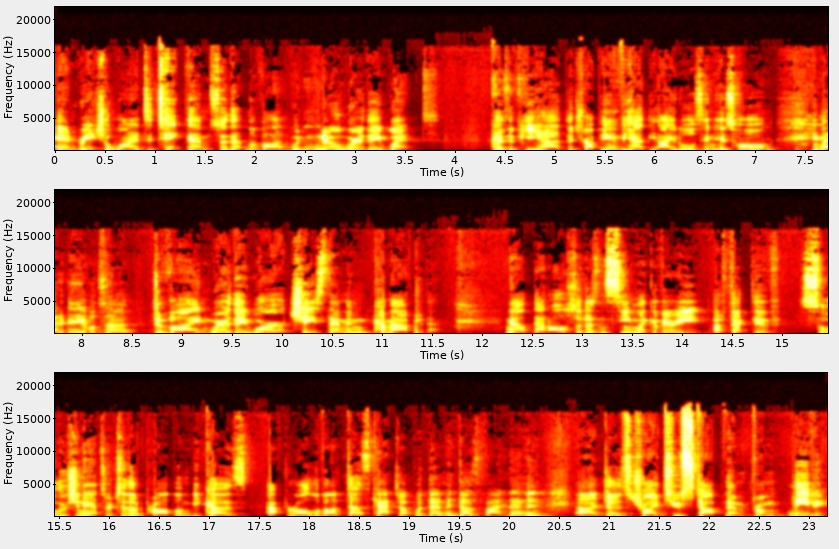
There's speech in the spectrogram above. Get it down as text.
And Rachel wanted to take them so that Lavan wouldn't know where they went. Because if he had the trophim, if he had the idols in his home, he might have been able to divine where they were, chase them, and come after them. Now, that also doesn't seem like a very effective solution answer to the problem because, after all, Lavan does catch up with them and does find them and uh, does try to stop them from leaving.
